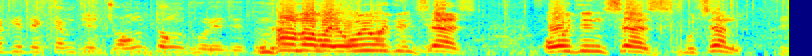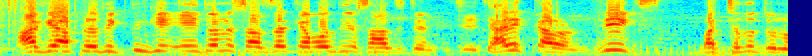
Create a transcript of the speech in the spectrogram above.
আগে দেখতাম যে জং টং ধরে যেত। না না ভাই ওই ওই দিন শেষ ওই দিন শেষ বুঝছেন? আগে আপনারা দেখতেন কি এই ধরনের চার্জার কেবল দিয়ে চার্জ দিতেন। ডাইরেক্ট কারণ রিক্স বাচ্চাদের জন্য।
